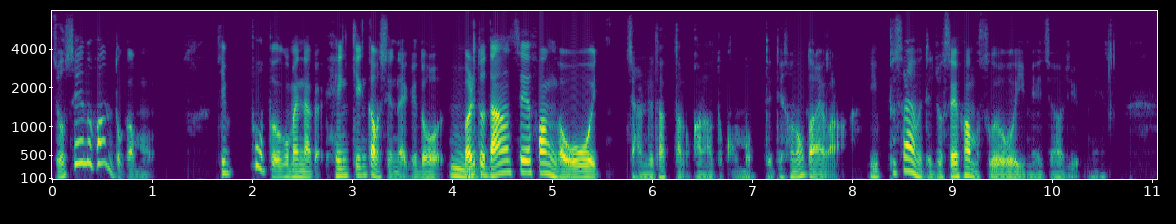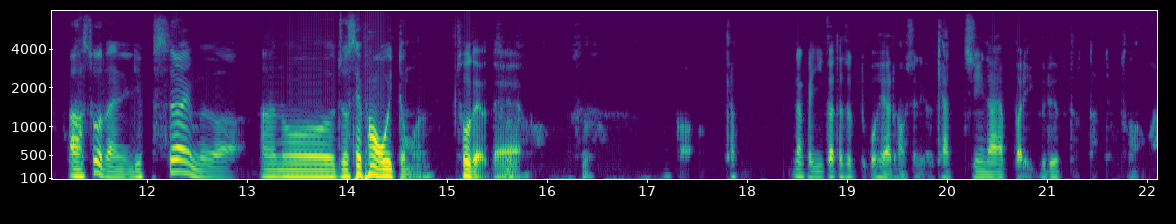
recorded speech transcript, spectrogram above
女性のファンとかも、ヒップホップごめんなんか偏見かもしれないけど、うん割と男性ファンが多いジャンルだったのかなとか思ってて、そんなことないかな。リップスライムって女性ファンもすごい多いイメージあるよね。あ、そうだね。リップスライムは、あのー女性ファン多いと思う。そうだよね。そうなんかキャなんか言い方ちょっと語弊あるかもしれないけど、キャッチーなやっぱりグループだったってことなのか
